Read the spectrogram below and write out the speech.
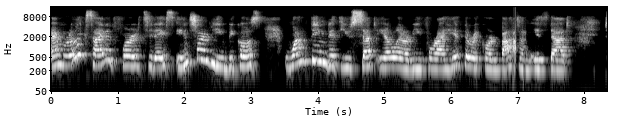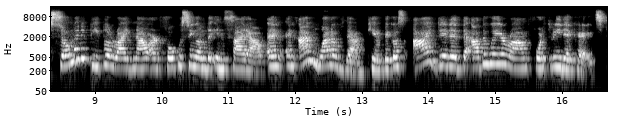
I'm really excited for today's interview because one thing that you said earlier before I hit the record button is that so many people right now are focusing on the inside out. And and i'm one of them kim because i did it the other way around for three decades.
